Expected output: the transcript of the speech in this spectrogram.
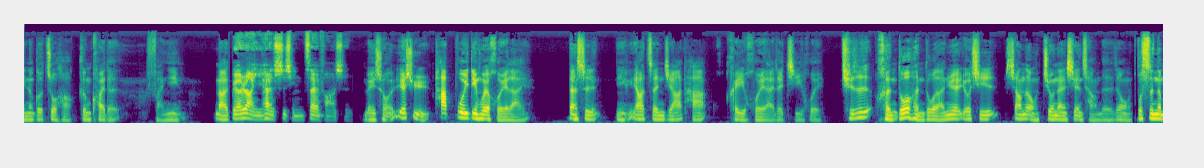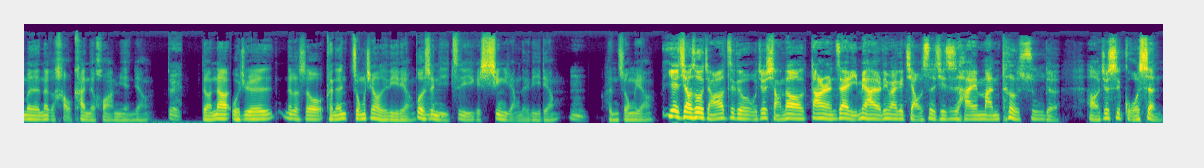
能够做好更快的反应，那不要让遗憾事情再发生。没错，也许他不一定会回来，但是你要增加他可以回来的机会。其实很多很多啦，因为尤其像那种救难现场的这种，不是那么的那个好看的画面，这样。对对，那我觉得那个时候可能宗教的力量，或者是你自己一个信仰的力量，嗯，很重要。叶教授讲到这个，我就想到，当然在里面还有另外一个角色，其实还蛮特殊的，哦，就是国胜。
